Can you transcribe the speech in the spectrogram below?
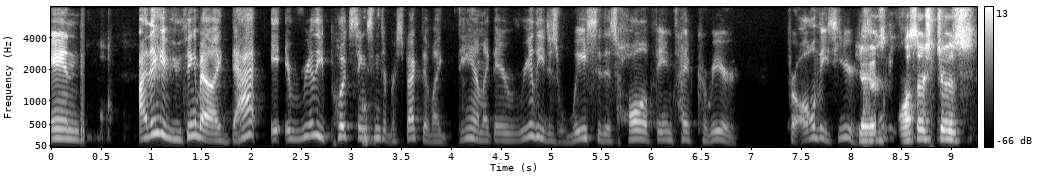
And I think if you think about it like that, it, it really puts things into perspective. Like, damn, like they really just wasted this Hall of Fame type career for all these years. Shows, also shows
